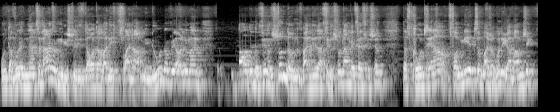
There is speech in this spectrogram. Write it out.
Und da wurde die Nationalhymne gespielt. Die dauerte aber nicht zweieinhalb Minuten, und wir auch niemand dauerte eine Viertelstunde. Und bei dieser Viertelstunde haben wir festgestellt, dass Co-Trainer von mir, zum Beispiel Rüdiger Bramschick,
